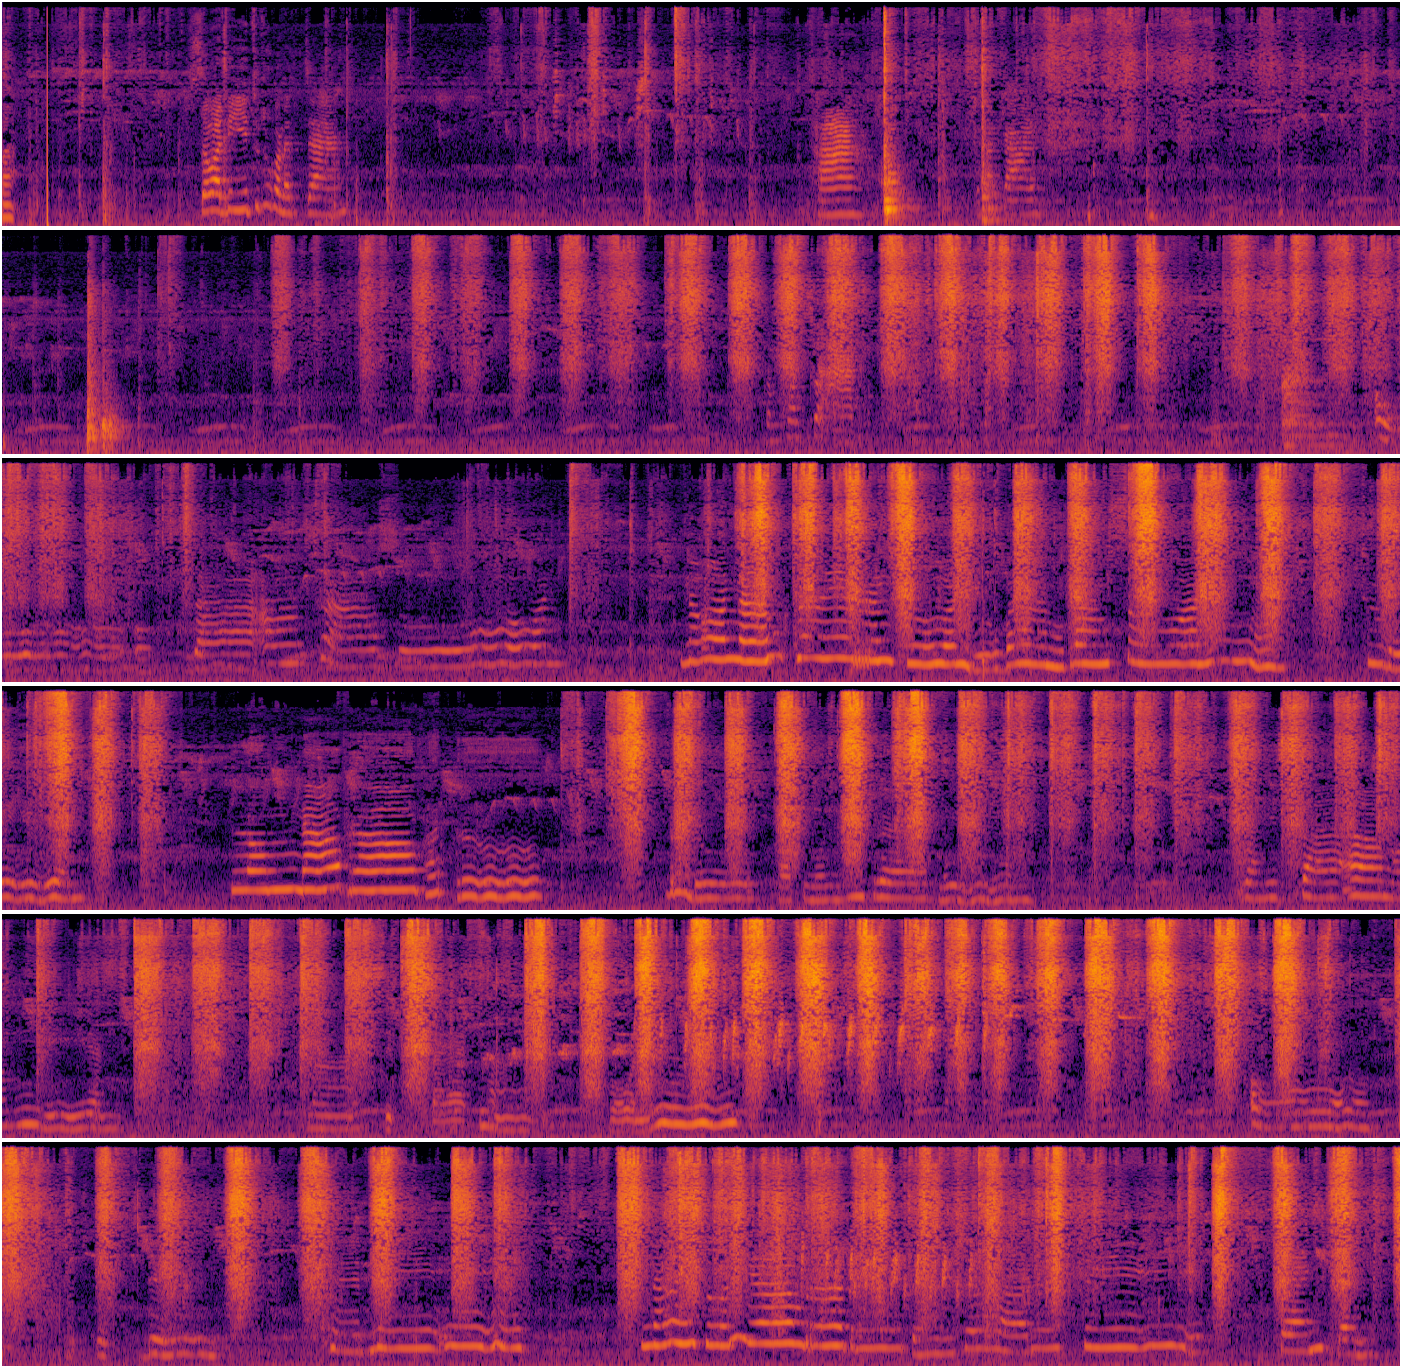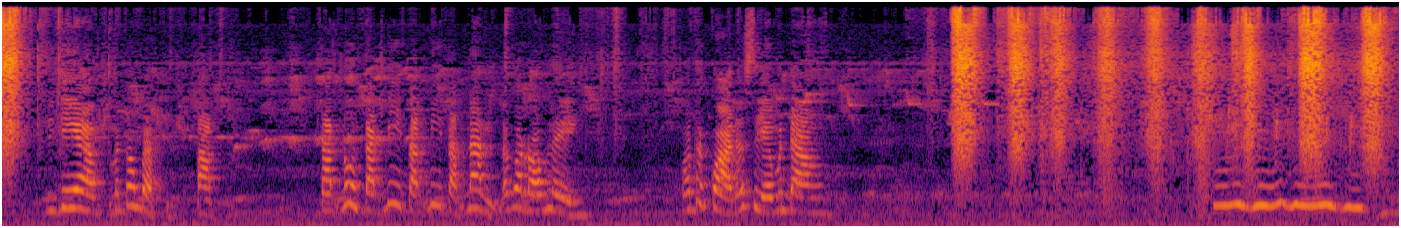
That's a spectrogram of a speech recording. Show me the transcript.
มา สวัสดีทุกๆคนนะจ๊ะค่ะ มันต้องแบบตัด ตัดนู่นตัดนี่ตัดนี่ตัดนั่น แล้วก็ร้องเพลงเพราะถ้ากว่าแล้วเสียงมันดังอ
